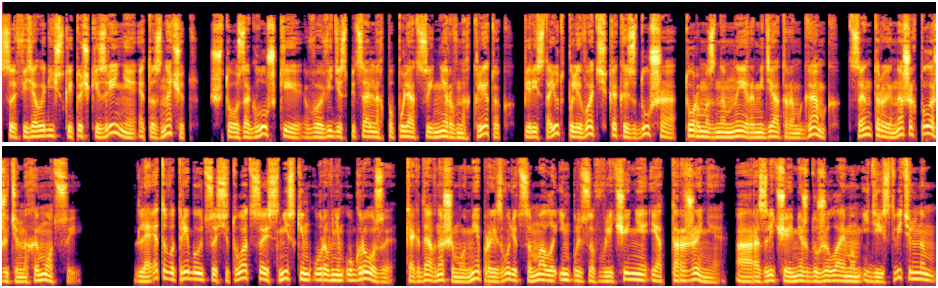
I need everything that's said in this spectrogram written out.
С физиологической точки зрения это значит, что заглушки в виде специальных популяций нервных клеток перестают поливать, как из душа, тормозным нейромедиатором ГАМК центры наших положительных эмоций. Для этого требуется ситуация с низким уровнем угрозы, когда в нашем уме производится мало импульсов влечения и отторжения, а различие между желаемым и действительным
